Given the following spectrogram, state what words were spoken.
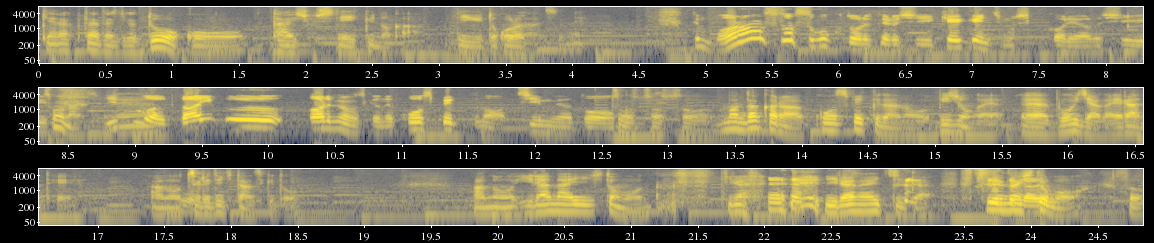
キャラクターたちがどうこう対処していくのかっていうところなんですよね。でもバランスはすごく取れてるし、経験値もしっかりあるし、そうなんですよ実ね。はだいぶ、あれなんですけどね、高スペックなチームやと、そうそうそう。まあだから、高スペックなのをビジョンが、えーボイジャーが選んで、あの、連れてきたんですけど、あの、いらない人も、いらない、いらないっていうか、普通の人も、そう、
